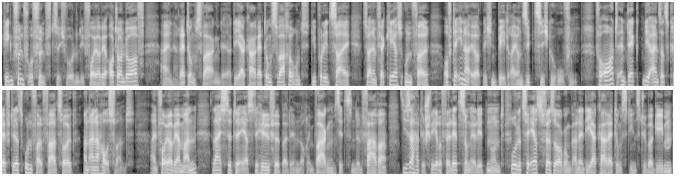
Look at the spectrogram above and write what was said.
Gegen 5.50 Uhr wurden die Feuerwehr Otterndorf, ein Rettungswagen der DRK Rettungswache und die Polizei zu einem Verkehrsunfall auf der innerörtlichen B73 gerufen. Vor Ort entdeckten die Einsatzkräfte das Unfallfahrzeug an einer Hauswand. Ein Feuerwehrmann leistete erste Hilfe bei dem noch im Wagen sitzenden Fahrer. Dieser hatte schwere Verletzungen erlitten und wurde zur Erstversorgung an den DRK-Rettungsdienst übergeben,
